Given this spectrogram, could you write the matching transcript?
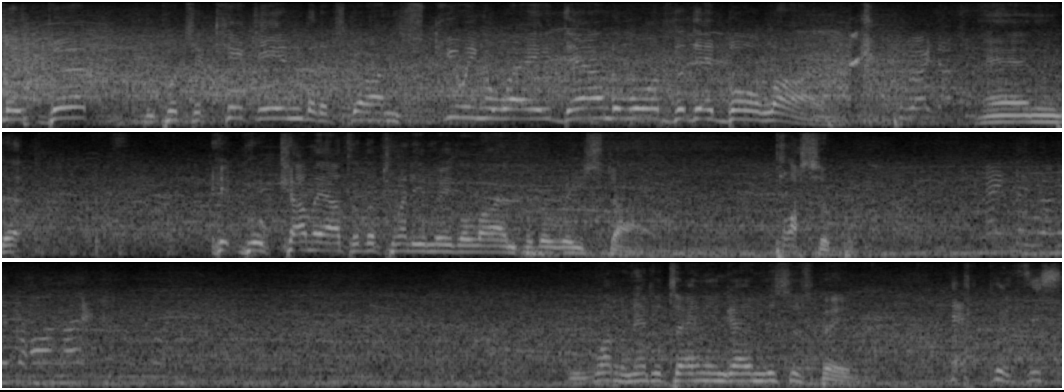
Luke Burt, he puts a kick in, but it's gone skewing away down towards the dead ball line. And it will come out to the 20-metre line for the restart. Possible. What an entertaining game this has been. How good this?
